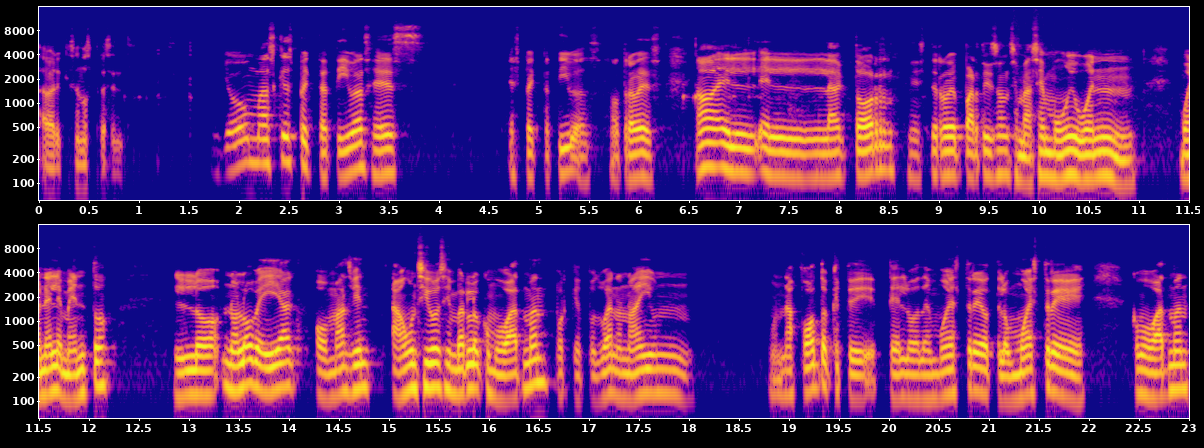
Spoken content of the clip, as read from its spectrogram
a ver qué se nos presenta. Yo más que expectativas es expectativas, otra vez. No, el, actor, este Robert Pattinson, se me hace muy buen, buen elemento. Lo, no lo veía, o más bien aún sigo sin verlo como Batman, porque pues bueno, no hay un, una foto que te, te, lo demuestre o te lo muestre como Batman,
